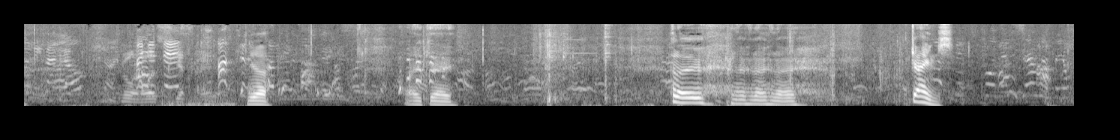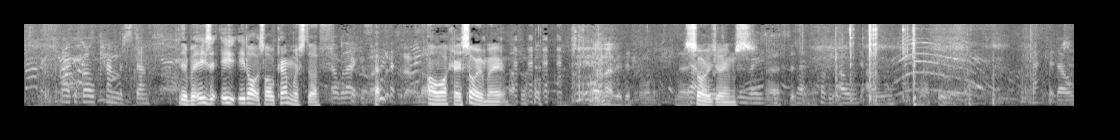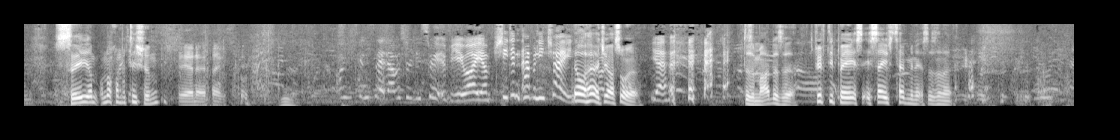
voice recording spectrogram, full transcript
Well, I was yesterday. Yeah. Okay. Hello, hello, hello, hello. James. Like a old camera stuff. Yeah, but he's he, he likes old camera stuff. Oh, well, that is Oh, okay. Sorry, mate. Well, it might be a different one. No, Sorry, James. no, it's probably old, old, No, old. See, I'm, I'm not competition. Yeah, no, thanks. I was going to say that was really sweet of you. I um, she didn't have any change. No, I heard you. I saw it. Yeah. Doesn't matter, does it? 50p. It saves 10 minutes, doesn't it?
